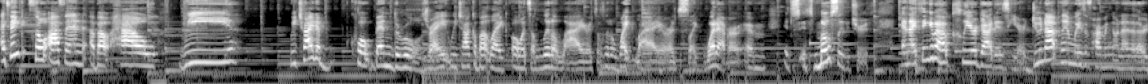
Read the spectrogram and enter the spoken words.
I think so often about how we we try to quote bend the rules, right? We talk about like, oh, it's a little lie or it's a little white lie or it's like whatever. Um, it's it's mostly the truth. And I think about how clear God is here. Do not plan ways of harming one another.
